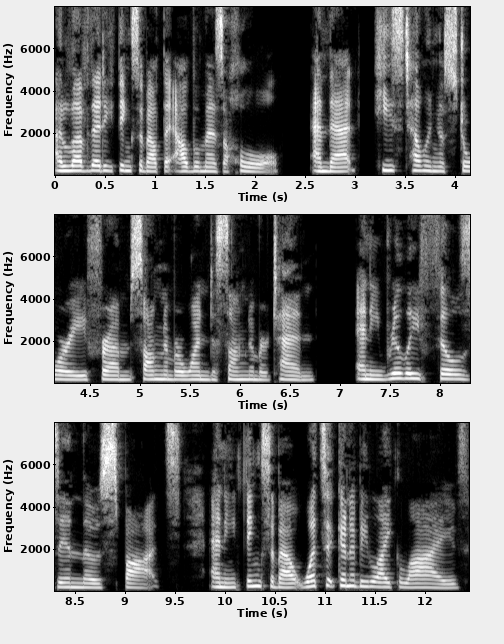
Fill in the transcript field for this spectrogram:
I love that he thinks about the album as a whole and that he's telling a story from song number one to song number 10 and he really fills in those spots and he thinks about what's it going to be like live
